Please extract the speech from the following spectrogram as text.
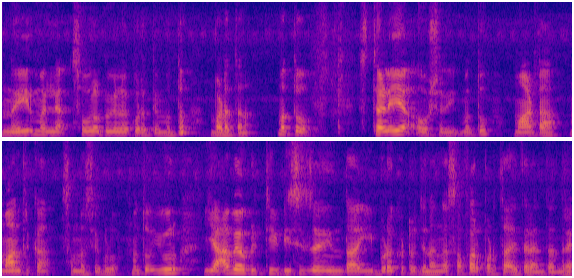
ನೈರ್ಮಲ್ಯ ಸೌಲಭ್ಯಗಳ ಕೊರತೆ ಮತ್ತು ಬಡತನ. ಮತ್ತು ಸ್ಥಳೀಯ ಔಷಧಿ ಮತ್ತು ಮಾಟ, ಮಾಂತ್ರಿಕ ಸಮಸ್ಯೆಗಳು ಮತ್ತು ಇವರು ಯಾವ್ಯಾವ ರೀತಿ ಡಿಸೀಸಿಂದ ಈ ಬುಡಕಟ್ಟು ಜನಾಂಗ ಸಫರ್ ಪಡ್ತಾ ಇದ್ದಾರೆ ಅಂತಂದರೆ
